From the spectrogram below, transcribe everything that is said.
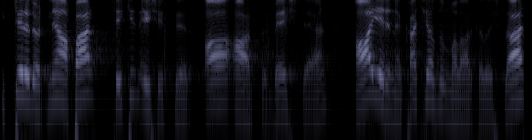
2 kere 4 ne yapar? 8 eşittir. A artı 5'ten. A yerine kaç yazılmalı arkadaşlar?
